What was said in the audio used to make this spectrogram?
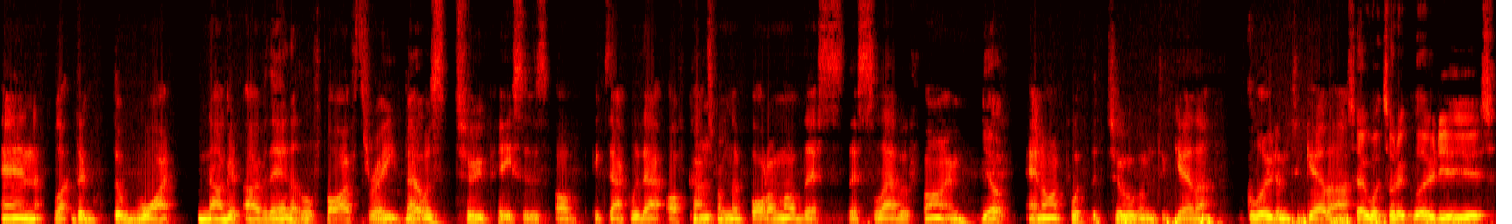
and like the the white nugget over there, that little five three, that Yep. was two pieces of exactly that offcuts Mm. from the bottom of this this slab of foam, Yep. and I put the two of them together, glued them together. So what sort of glue do you use?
